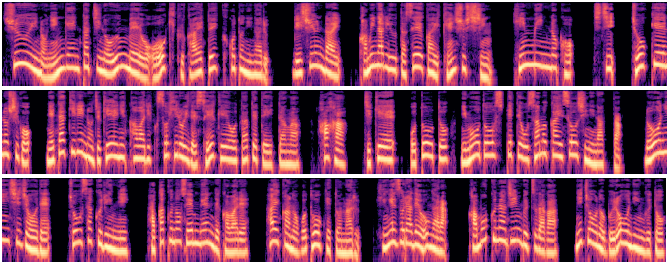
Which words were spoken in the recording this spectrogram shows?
周囲の人間たちの運命を大きく変えていくことになる。李春来、雷歌政界県出身、貧民の子、父、長兄の死後、寝たきりの時系に代わりクソ拾いで生計を立てていたが、母、時系、弟、妹を捨てて治む海藻師になった。浪人市場で、張作林に破格の宣言で買われ、配下の後藤家となる、髭面で大柄、寡黙な人物だが、二丁のブローニングと、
